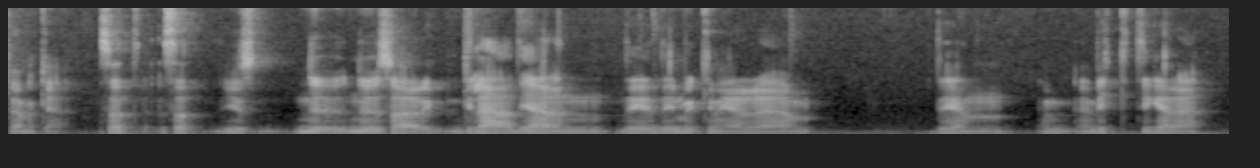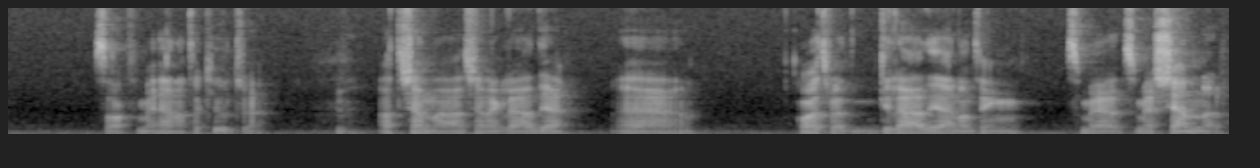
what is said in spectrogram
jag mycket. Så att, så att just nu, nu så här, glädje är en, det, är- det är mycket mer, ehm, det är en, en, en viktigare sak för mig än att ha kul, tror jag. Mm. Att känna, känna glädje. Eh, och jag tror att glädje är någonting som jag, som jag känner.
